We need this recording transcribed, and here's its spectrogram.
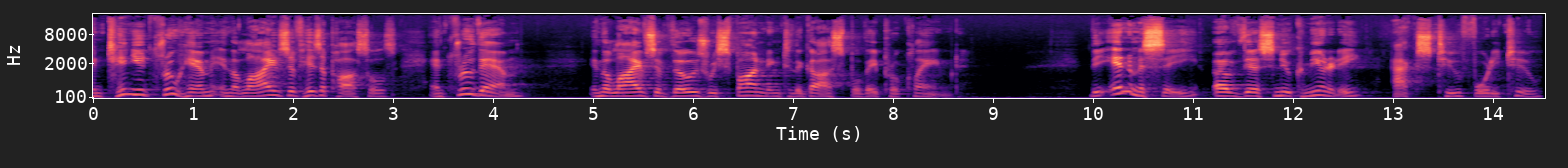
continued through him in the lives of his apostles, and through them in the lives of those responding to the gospel they proclaimed. The intimacy of this new community, Acts 2:42,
